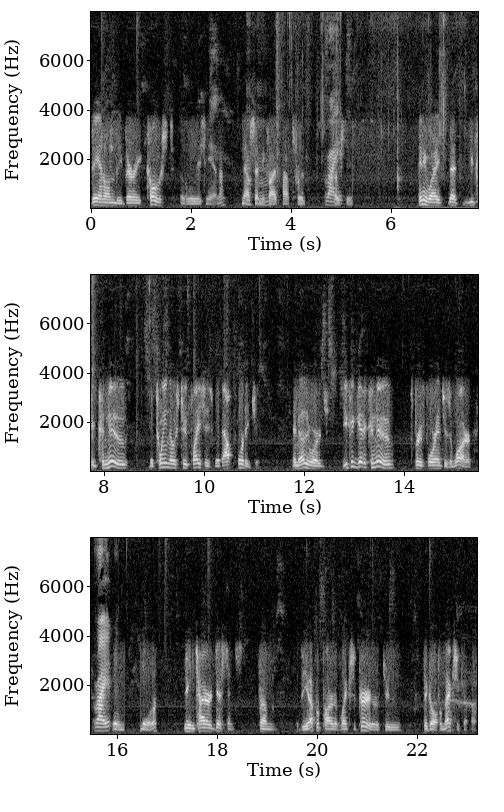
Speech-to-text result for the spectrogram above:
then on the very coast of Louisiana, now Mhm. 75 miles further Right. posted. Anyway, that you could canoe between those two places without portaging. In other words, you could get a canoe through four inches of water Right. or more the entire distance from the upper part of Lake Superior to the Gulf of Mexico.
